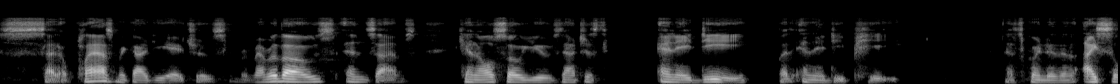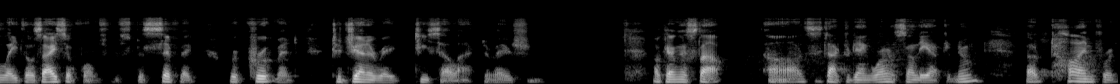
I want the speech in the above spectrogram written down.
cytoplasmic IDHs. Remember, those enzymes can also use not just NAD, but NADP. That's going to then isolate those isoforms for specific recruitment to generate T cell activation. Okay, I'm going to stop. Uh, this is Dr. Dan Guerra on a Sunday afternoon. About time for an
